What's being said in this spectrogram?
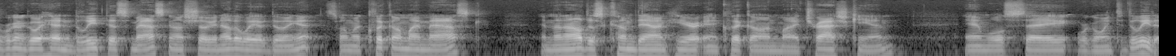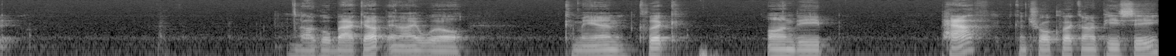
so we're going to go ahead and delete this mask and I'll show you another way of doing it. So I'm going to click on my mask and then I'll just come down here and click on my trash can and we'll say we're going to delete it. I'll go back up and I will command click on the path, control click on a PC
